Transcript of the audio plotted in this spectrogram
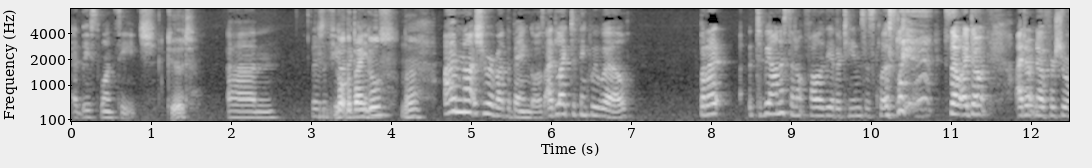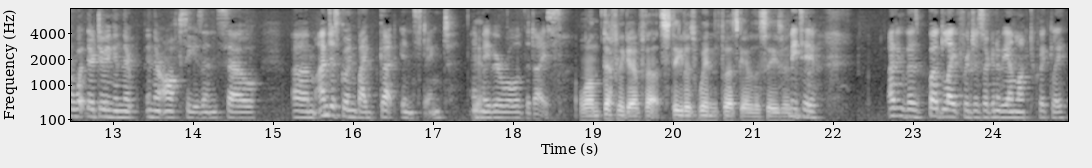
at least once each. Good. Um, there's a few. Not the other games- Bengals. No. I'm not sure about the Bengals. I'd like to think we will, but I, to be honest, I don't follow the other teams as closely, so I don't. I don't know for sure what they're doing in their in their off season. So um, I'm just going by gut instinct and Yeah. maybe a roll of the dice. Well, I'm definitely going for that Steelers win the first game of the season. Me too. I think those Bud Light fridges are going to be unlocked quickly,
